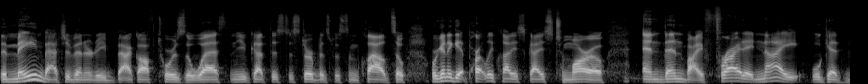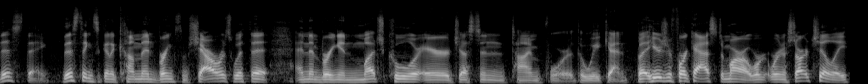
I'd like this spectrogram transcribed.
the main batch of energy back off towards the west, and you've got this disturbance with some clouds. So we're going to get partly cloudy skies tomorrow, and then by Friday night, we'll get this thing. This thing's going to come in, bring some showers with it, and then bring in much cooler air just in time for the weekend. But here's your forecast tomorrow. We're, we're going to start chilly.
